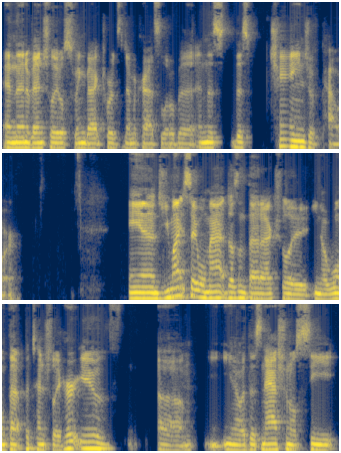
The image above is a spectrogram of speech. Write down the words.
and then eventually it'll swing back towards the Democrats a little bit. And this this change of power. And you might say, well, Matt, doesn't that actually, you know, won't that potentially hurt you? Um, you know, at this national seat,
